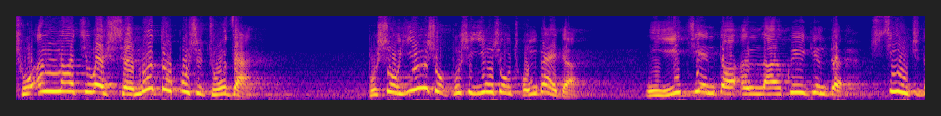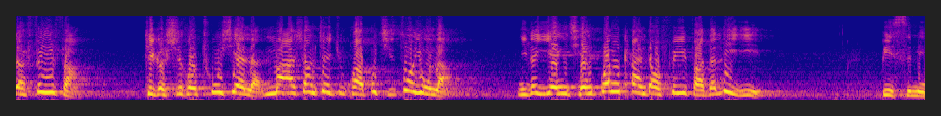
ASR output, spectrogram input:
除安拉之外，什么都不是主宰，不受应受，不是应受崇拜的。你一见到安拉规定的禁止的非法，这个时候出现了，马上这句话不起作用了。你的眼前光看到非法的利益，比斯米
